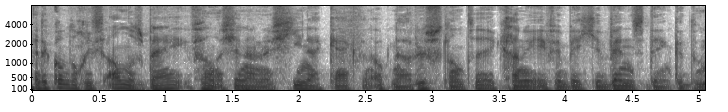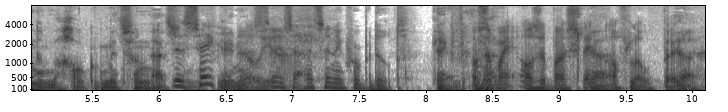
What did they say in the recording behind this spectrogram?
En er komt nog iets anders bij. Van als je nou naar China kijkt en ook naar Rusland. Hè. Ik ga nu even een beetje wensdenken doen. Dat mag ook met zo'n uitzending. Zeker, daar is deze uitzending voor bedoeld. Kijk, als, het maar, als het maar slecht ja, afloopt. Ja.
